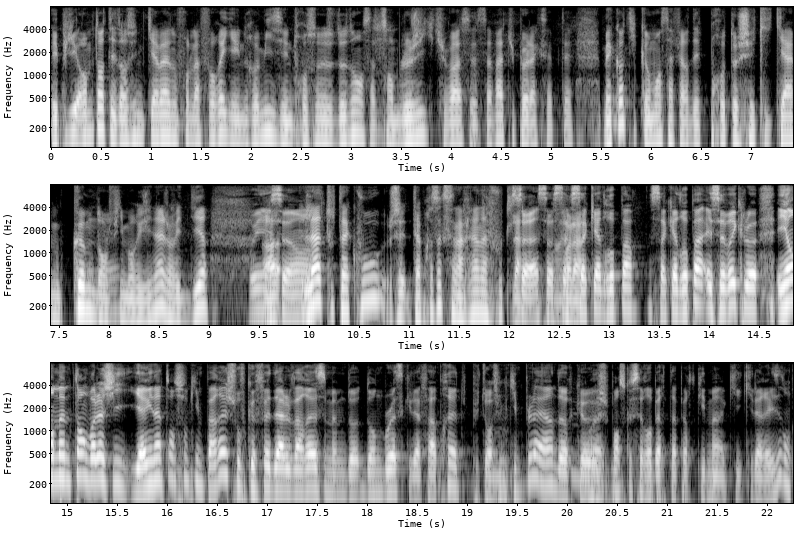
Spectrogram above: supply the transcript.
Et puis en même temps, tu es dans une cabane au fond de la forêt, il y a une remise, il y a une tronçonneuse dedans, ça te semble logique, tu vois, ça, ça va, tu peux l'accepter. Mais quand il commence à faire des proto shaky cam comme dans le Ouais. film original, j'ai envie de dire, Oui, ah, un- là, tout à coup, j'ai l'impression que ça n'a rien à foutre là. ça, ça, ça- Voilà. ça cadre pas, ça cadre pas. Et c'est vrai que le... et en même temps, voilà, j'y- il y a une intention qui me paraît. Je trouve que Fede Alvarez, même Don- Breath qu'il a fait après, plutôt un film qui me plaît. hein, d'ailleurs que Ouais. je pense que c'est Robert Tappert qui, m'a- qui, qui l'a réalisé. Donc,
